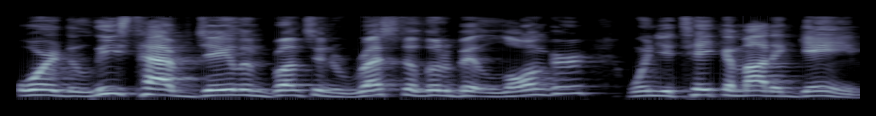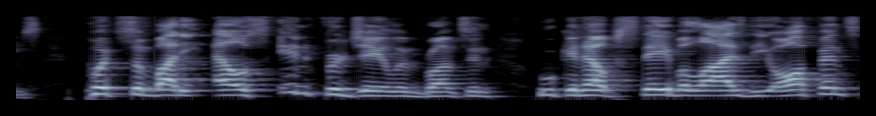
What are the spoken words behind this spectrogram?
or at least have Jalen Brunson rest a little bit longer when you take him out of games. Put somebody else in for Jalen Brunson who can help stabilize the offense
